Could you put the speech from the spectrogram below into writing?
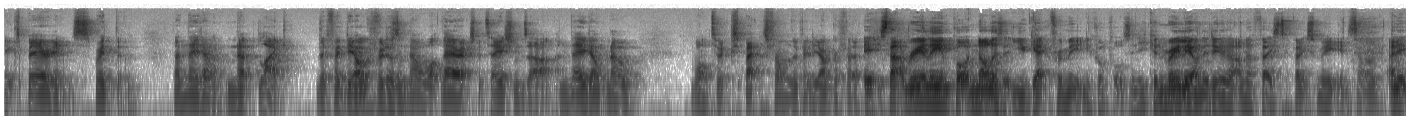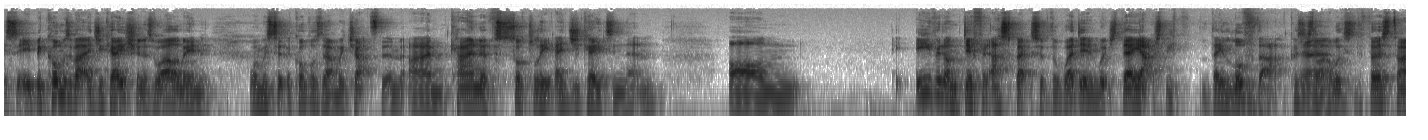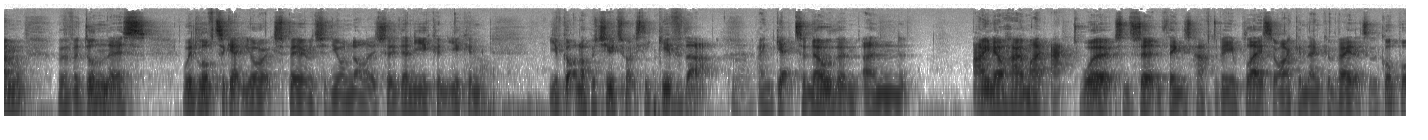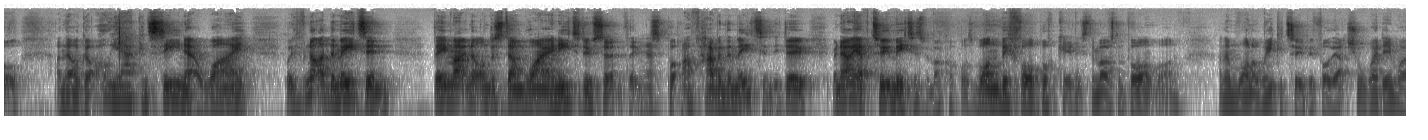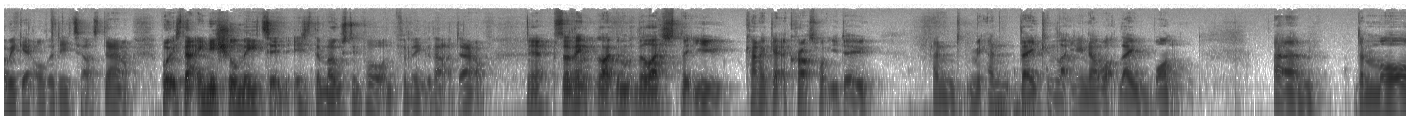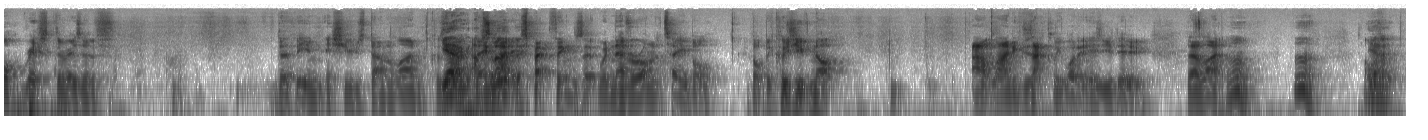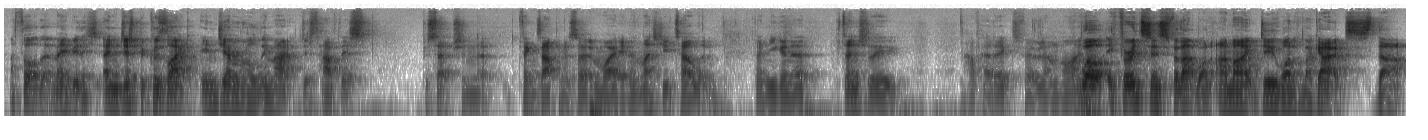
experience with them, then they don't know. Like the videographer doesn't know what their expectations are, and they don't know what to expect from the videographer. It's that really important knowledge that you get from meeting your couples, and you can really only do that on a face-to-face meeting. So- and it's it becomes about education as well. I mean, when we sit the couples down, we chat to them. I'm kind of subtly educating them on even on different aspects of the wedding, which they actually they love that because it's like, well, this is the first time we've ever done this. We'd love to get your experience and your knowledge, so then you can you can you've got an opportunity to actually give that hmm. and get to know them and I know how my act works and certain things have to be in place. So I can then convey that to the couple and they'll go, oh, yeah, I can see now why. But if I've not had the meeting, they might not understand why I need to do certain things. But after having the meeting, they do. But now I have two meetings with my couples one before booking, it's the most important one. And then one a week or two before the actual wedding, where we get all the details down. But it's that initial meeting is the most important for me, without a doubt. Yeah, because I think like the, the less that you kind of get across what you do, and and they can let you know what they want, um, the more risk there is of there being issues down the line because Yeah, they, they might expect things that were never on the table, but because you've not outlined exactly what it is you do, they're like, oh, oh. I, Yeah. I thought that maybe this, and just because like in general they might just have this perception that things happen a certain way, and unless you tell them, then you're gonna potentially have headaches further down the line. Well, if, for instance, for that one, I might do one of my gags that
